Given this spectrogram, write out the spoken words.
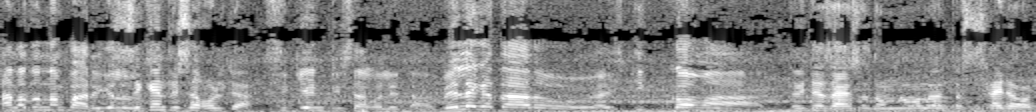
খানাটোৰ নাম পাহৰি গলো। চিকেন ৰিচা কলিতা চিকেন ত্ৰিছা কলিতা বেলেগ এটা আৰু guys, কি কম আৰু? তো এতিয়া যাই আছো দমদমালৈ তো চাই থাকক।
